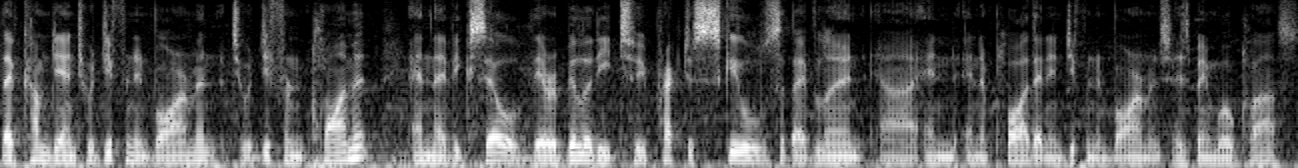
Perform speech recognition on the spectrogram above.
They've come down to a different environment, to a different climate, and they've excelled. Their ability to practice skills that they've learned uh, and, and apply that in different environments has been world class.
